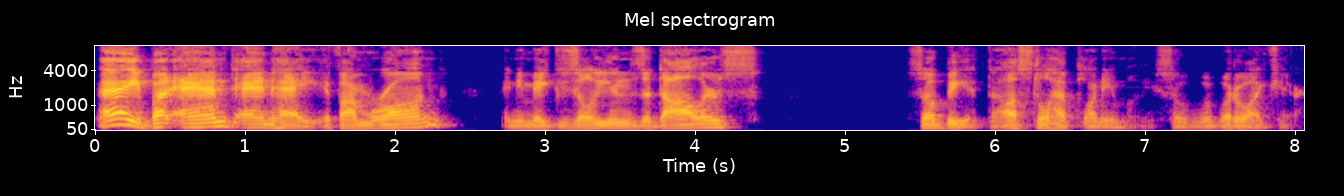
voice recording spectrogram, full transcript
Hey, but and and hey, if I'm wrong and you make zillions of dollars, so be it. I'll still have plenty of money. So what, what do I care?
